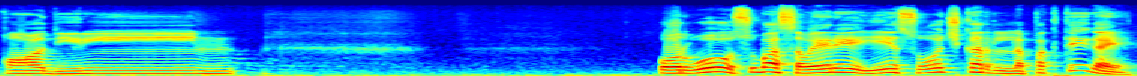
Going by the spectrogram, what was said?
قادرین اور وہ صبح سویرے یہ سوچ کر لپکتے گئے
